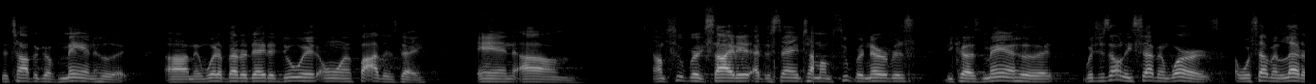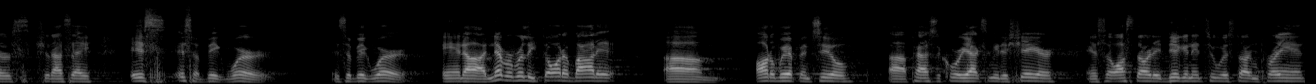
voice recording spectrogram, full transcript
the topic of manhood. Um, and what a better day to do it on Father's Day. And um, I'm super excited. At the same time, I'm super nervous because manhood, which is only seven words, or seven letters, should I say, it's, it's a big word. It's a big word. And I uh, never really thought about it um, all the way up until uh, Pastor Corey asked me to share and so I started digging into it, starting praying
